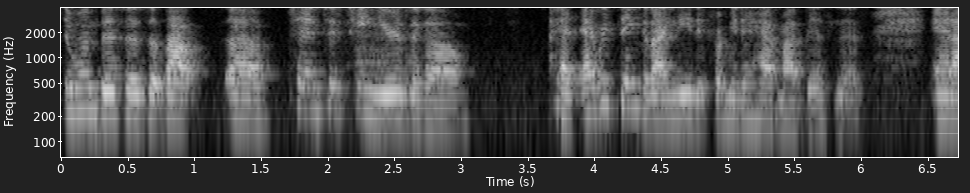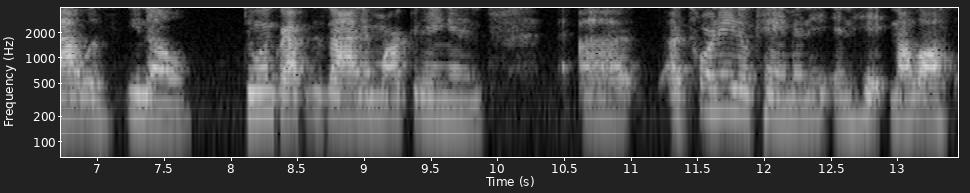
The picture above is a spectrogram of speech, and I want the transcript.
doing business about uh, 10, 15 years ago, had everything that I needed for me to have my business. And I was, you know, doing graphic design and marketing and uh, a tornado came and, and hit and I lost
